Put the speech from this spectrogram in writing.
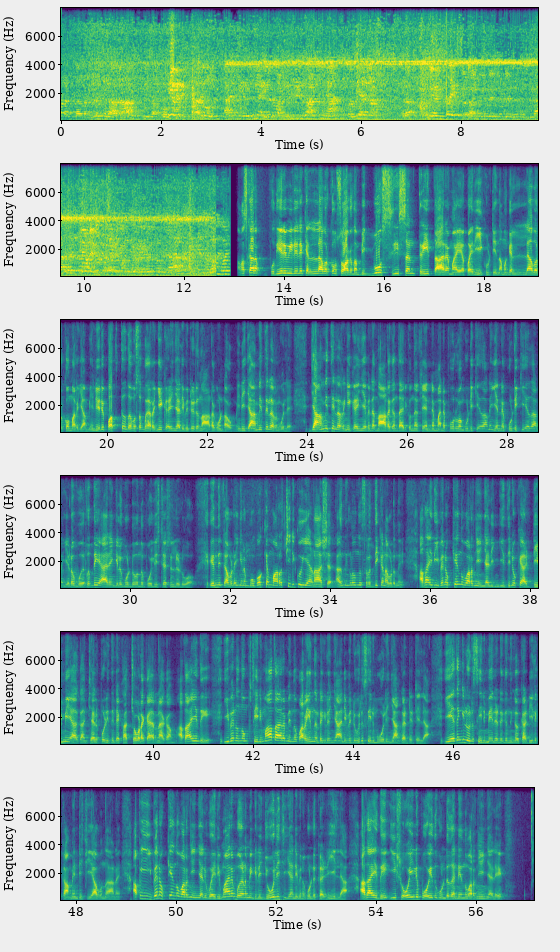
നമസ്കാരം. പുതിയൊരു വീഡിയോയിലേക്ക് എല്ലാവർക്കും സ്വാഗതം. ബിഗ് ബോസ് സീസൺ ത്രീ താരമായ പരീക്കുട്ടി നമുക്ക് എല്ലാവർക്കും അറിയാം. ഇനി ഒരു പത്ത് ദിവസം ഇറങ്ങിക്കഴിഞ്ഞാൽ ഇവന്റെ ഒരു നാടകം ഉണ്ടാകും ഇനി ജാമ്യത്തിൽ ഇറങ്ങൂലേ ജാമ്യത്തിൽ ഇറങ്ങിക്കഴിഞ്ഞാൽ ഇവന്റെ നാടകം എന്തായിരിക്കും എന്ന് വെച്ചാൽ എന്നെ മനഃപൂർവം കുടിക്കിയതാണ് എന്നെ കുടിക്കിയതാണ്. ഇവിടെ വെറുതെ ആരെങ്കിലും കൊണ്ടുവന്ന് പോലീസ് സ്റ്റേഷനിൽ ഇടുവോ? എന്നിട്ട് അവിടെ ഇങ്ങനെ മുഖമൊക്കെ മറച്ചിരിക്കുകയാണ് ആശൻ. അത് നിങ്ങളൊന്ന് ശ്രദ്ധിക്കണം അവിടുന്ന്. അതായത് ഇവനൊക്കെ എന്ന് പറഞ്ഞു കഴിഞ്ഞാൽ ഇതിനൊക്കെ അടിമയാകാം. ചിലപ്പോൾ ഇതിന്റെ കച്ചവടക്കാരനാകാം. അതായത് ഇവനൊന്നും സിനിമാ താരം എന്ന് പറയുന്നുണ്ടെങ്കിലും ഞാൻ ഇവന്റെ ഒരു സിനിമ പോലും ഞാൻ കണ്ടിട്ടില്ല. ഏതെങ്കിലും ഒരു സിനിമയിലുണ്ടെങ്കിൽ നിങ്ങൾക്ക് അടിയിൽ കമന്റ് ചെയ്യാവുന്നതാണ്. അപ്പോൾ ഈ ഇവനൊക്കെ എന്ന് പറഞ്ഞു കഴിഞ്ഞാൽ വരുമാനം വേണമെങ്കിൽ ജോലി ചെയ്യാൻ ഇവനെ കൊണ്ട് കഴിയില്ല. അതായത് ഈ ഷോയിൽ പോയത് കൊണ്ട് തന്നെ എന്ന് പറഞ്ഞു കഴിഞ്ഞാൽ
